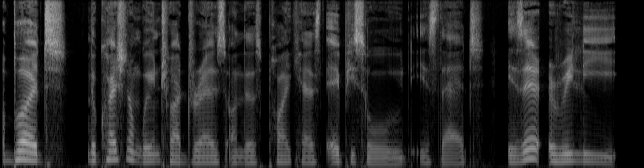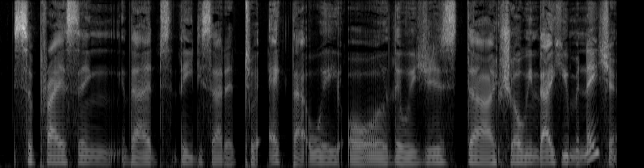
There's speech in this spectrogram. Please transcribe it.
But the question I'm going to address on this podcast episode is that is it really surprising that they decided to act that way or they were just uh, showing that human nature?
